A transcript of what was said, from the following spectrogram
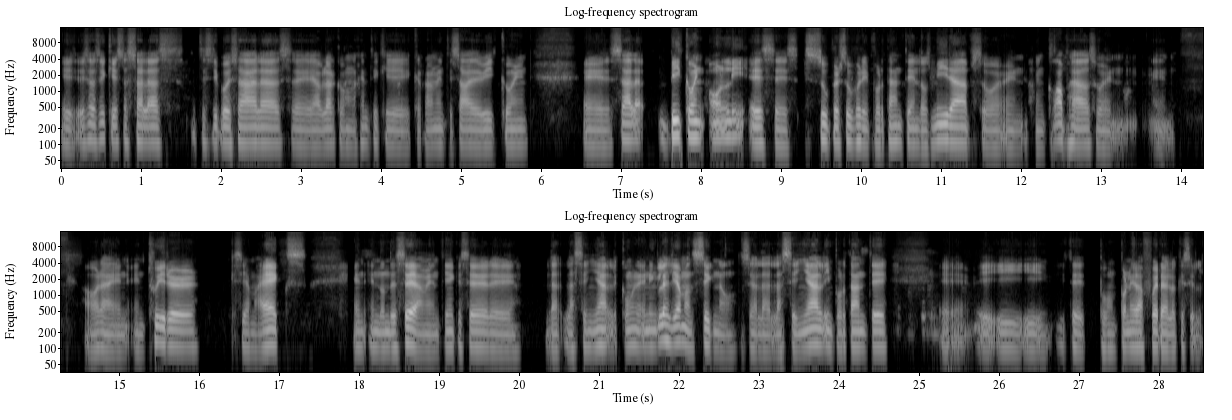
Es así que estas salas, este tipo de salas, eh, hablar con la gente que, que realmente sabe de Bitcoin, eh, sala, Bitcoin only es súper, súper importante en los meetups o en, en Clubhouse o en, en- ahora en, en Twitter, que se llama X, en, en donde sea, man, tiene que ser eh, la, la señal, como en inglés le llaman signal, o sea, la, la señal importante eh, y, y- te poner afuera lo que es el,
